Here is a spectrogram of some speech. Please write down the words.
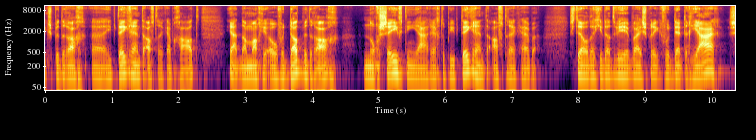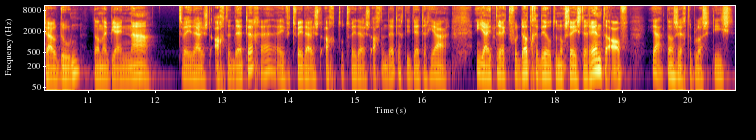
x bedrag eh hypotheekrenteaftrek hebt gehad, ja, dan mag je over dat bedrag nog 17 jaar recht op hypotheekrenteaftrek hebben. Stel dat je dat weer bij spreken voor 30 jaar zou doen, dan heb jij na 2038, hè, even 2008 tot 2038, die 30 jaar. En jij trekt voor dat gedeelte nog steeds de rente af. Ja, dan zegt de Belastingdienst,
